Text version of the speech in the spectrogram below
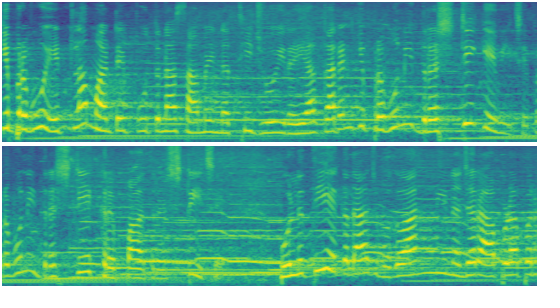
કે પ્રભુ એટલા માટે પૂતના સામે નથી જોઈ રહ્યા, કારણ કે પ્રભુની દ્રષ્ટિ કેવી છે? પ્રભુની દ્રષ્ટિ કૃપા દ્રષ્ટિ છે. ભૂલથી એ કદાચ ભગવાનની નજર આપણા પર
